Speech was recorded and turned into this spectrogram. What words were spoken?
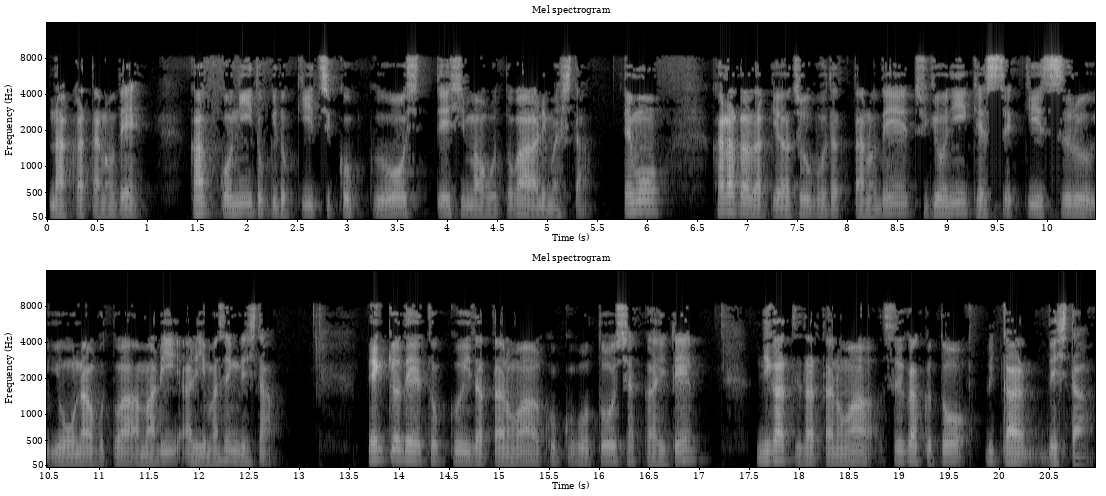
なかったので、学校に時々遅刻をしてしまうことがありました。でも、体だけは丈夫だったので、授業に欠席するようなことはあまりありませんでした。勉強で得意だったのは国語と社会で、苦手だったのは数学と理科でした。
